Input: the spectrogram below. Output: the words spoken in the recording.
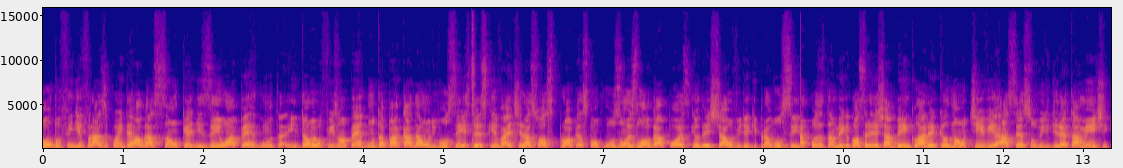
todo fim de frase com interrogação quer dizer uma pergunta. Então eu fiz uma pergunta para cada um de vocês, vocês que vai tirar suas próprias conclusões logo após eu deixar o vídeo aqui para vocês. A coisa também que eu gostaria de deixar bem claro é que eu não tive acesso ao vídeo diretamente,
